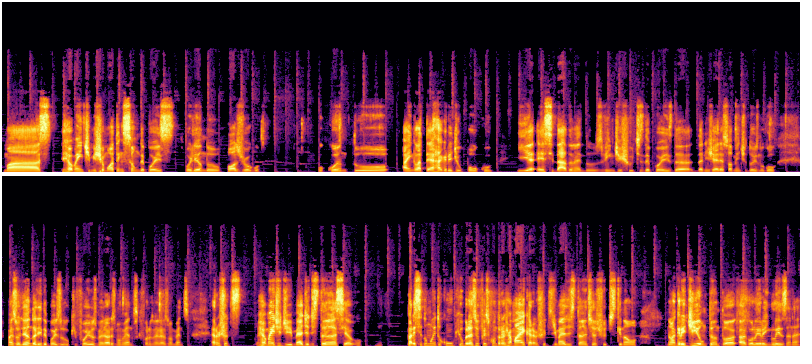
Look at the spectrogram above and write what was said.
Mas realmente me chamou a atenção depois, olhando pós-jogo, o quanto a Inglaterra agrediu pouco e esse dado, né, dos 20 chutes depois da, da Nigéria, somente dois no gol. Mas olhando ali depois o que foi os melhores momentos, que foram os melhores momentos, eram chutes realmente de média distância, parecido muito com o que o Brasil fez contra a Jamaica, eram chutes de média distância, chutes que não, não agrediam tanto a, a goleira inglesa, né?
